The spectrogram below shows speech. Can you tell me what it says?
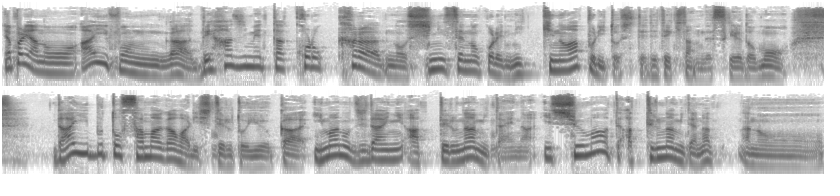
やっぱりあの iPhone が出始めた頃からの老舗のこれ日記のアプリとして出てきたんですけれども、だいぶと様変わりしてるというか、今の時代に合ってるなみたいな、一周回って合ってるなみたいな、あの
